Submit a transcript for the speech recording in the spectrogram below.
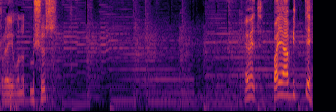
Burayı unutmuşuz. Evet, bayağı bitti.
